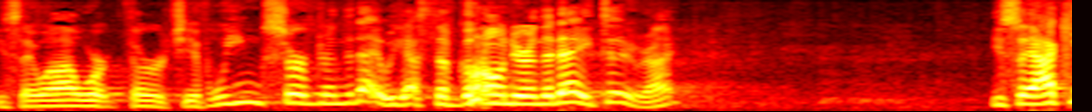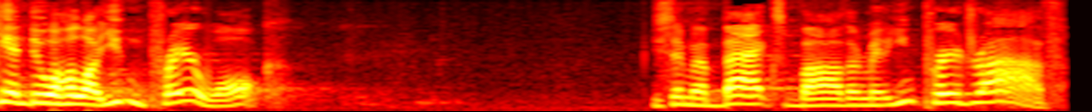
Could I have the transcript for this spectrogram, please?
You say, Well, I work third shift. Well, you can serve during the day. We got stuff going on during the day, too, right? You say, I can't do a whole lot. You can prayer walk. You say, My back's bothering me. You can prayer drive.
